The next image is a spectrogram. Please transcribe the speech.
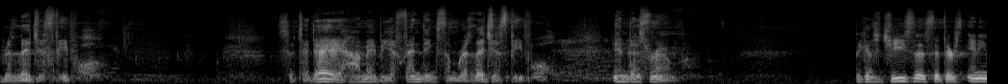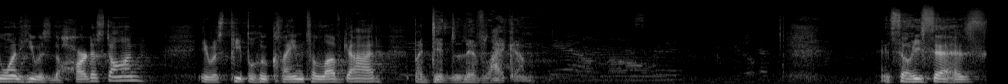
Religious people. So today, I may be offending some religious people in this room. Because Jesus, if there's anyone he was the hardest on, it was people who claimed to love God but didn't live like him. And so he says,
